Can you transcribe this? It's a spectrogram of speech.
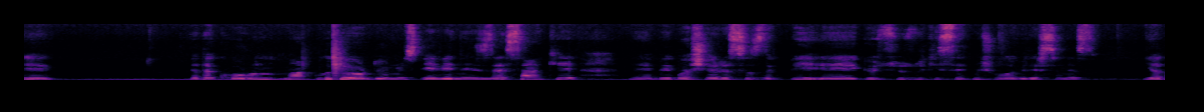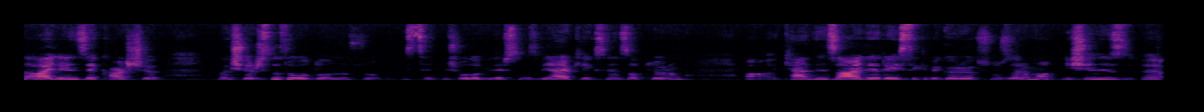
e, ya da korunaklı gördüğünüz evinizde sanki e, bir başarısızlık bir e, güçsüzlük hissetmiş olabilirsiniz ya da ailenize karşı başarısız olduğunuzu hissetmiş olabilirsiniz bir erkekseniz atıyorum kendinizi aile reisi gibi görüyorsunuzlar ama işiniz e,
